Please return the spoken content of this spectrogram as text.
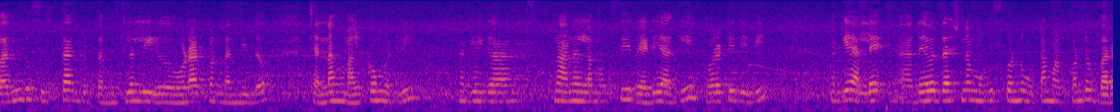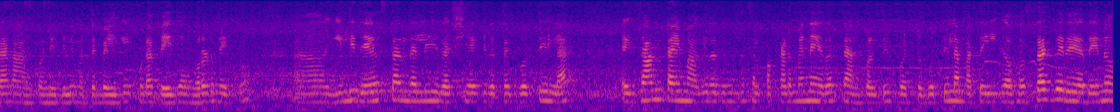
ಬಂದು ಸುಸ್ತಾಗ್ಬಿಡ್ತಾ. ಬಿಸಿಲಲ್ಲಿ ಓಡಾಡ್ಕೊಂಡು ಬಂದಿದ್ದು. ಚೆನ್ನಾಗಿ ಮಲ್ಕೊಂಬಿಟ್ವಿ. ಹಾಗೀಗ ಈಗ ಸ್ನಾನೆಲ್ಲ ಮುಗಿಸಿ ರೆಡಿಯಾಗಿ ಹೊರಟಿದ್ದೀವಿ. ಹಾಗೆ ಅಲ್ಲೇ ದೇವರ ದರ್ಶನ ಮುಗಿಸ್ಕೊಂಡು ಊಟ ಮಾಡಿಕೊಂಡು ಬರೋಣ ಅಂದ್ಕೊಂಡಿದ್ದೀವಿ ಮತ್ತು ಬೆಳಗ್ಗೆ ಕೂಡ ಬೇಗ ಹೊರಡಬೇಕು. ಇಲ್ಲಿ ದೇವಸ್ಥಾನದಲ್ಲಿ ರಶ್ ಹೇಗಿರುತ್ತೆ ಗೊತ್ತಿಲ್ಲ. ಎಕ್ಸಾಮ್ ಟೈಮ್ ಆಗಿರೋದ್ರಿಂದ ಸ್ವಲ್ಪ ಕಡಿಮೆನೇ ಇರುತ್ತೆ ಅಂದ್ಕೊಳ್ತೀವಿ ಬಟ್ ಗೊತ್ತಿಲ್ಲ. ಮತ್ತು ಈಗ ಹೊಸದಾಗಿ ಬೇರೆ ಅದೇನೋ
